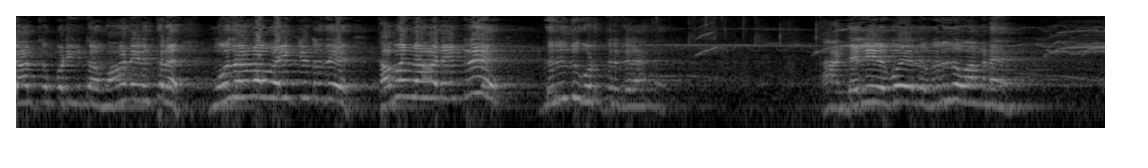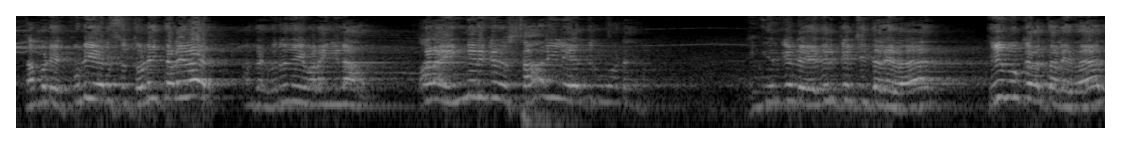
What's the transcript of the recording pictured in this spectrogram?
காக்கப்படுகின்ற மாநிலத்தில் முதலிடம் வைக்கின்றது தமிழ்நாடு என்று விருது கொடுத்திருக்கிறாங்க. நான் டெல்லியில் போய் அந்த விருது வாங்கினேன். நம்முடைய குடியரசு துணைத் தலைவர் அந்த விருதை வழங்கினார். ஆனா இங்க இருக்கிற ஸ்டாலின் ஏற்றுக்க மாட்டேங்கிறார். இங்க இருக்கிற எதிர்க்கட்சி தலைவர் திமுக தலைவர்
